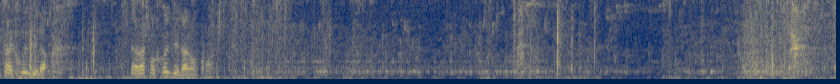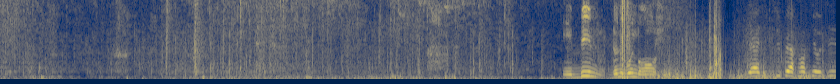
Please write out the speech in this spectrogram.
Ça a creusé là. Ça a vachement creusé là dans le coin. Et bim, de nouveau une branche. Yes, super sentier aussi.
